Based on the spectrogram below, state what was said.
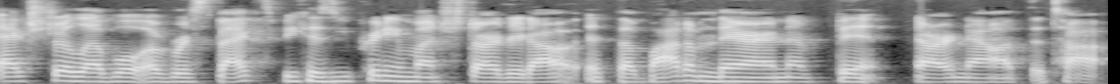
extra level of respect because you pretty much started out at the bottom there and have been are now at the top?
